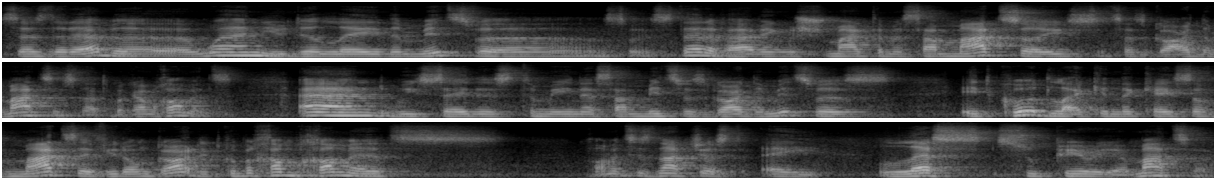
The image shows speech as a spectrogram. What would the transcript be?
Says the Rebbe, uh, when you delay the mitzvah, so instead of having shmartem matzos, it says guard the matzos, not to become chametz. And we say this to mean esam mitzvahs, guard the mitzvahs. It could, like in the case of matzah, if you don't guard it, could become chametz. Chametz is not just a less superior matzah.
